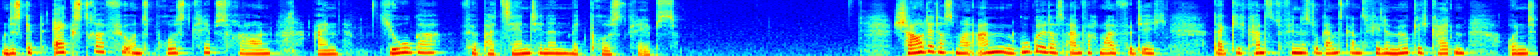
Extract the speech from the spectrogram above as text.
Und es gibt extra für uns Brustkrebsfrauen ein Yoga für Patientinnen mit Brustkrebs. Schau dir das mal an, google das einfach mal für dich. Da kannst, findest du ganz, ganz viele Möglichkeiten und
